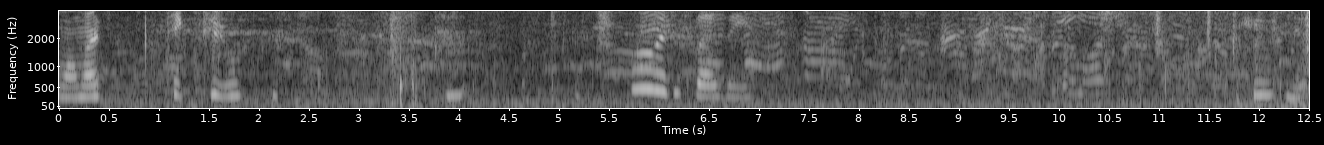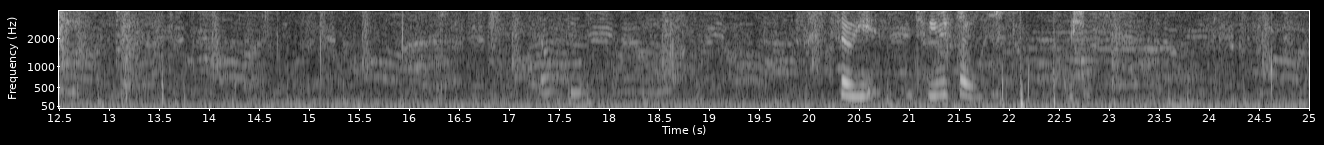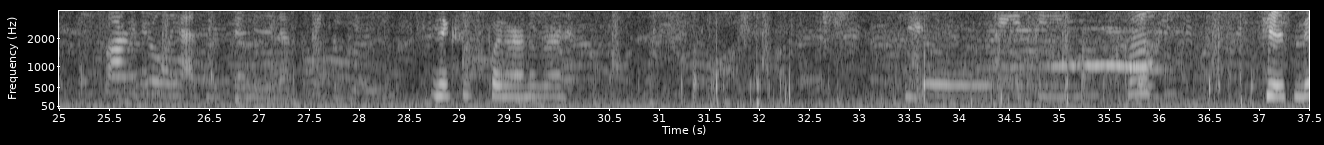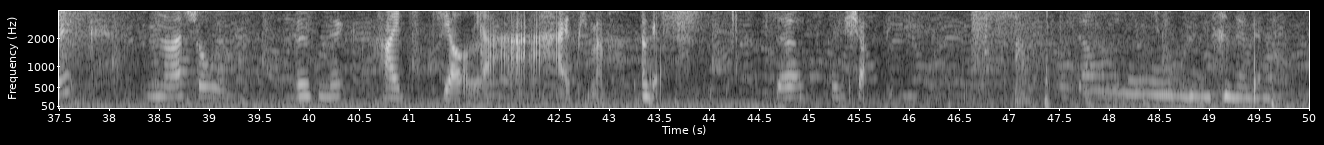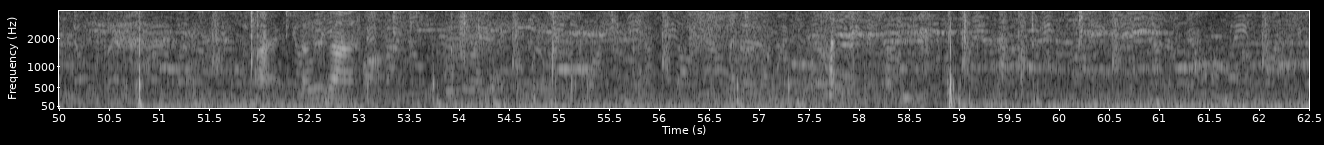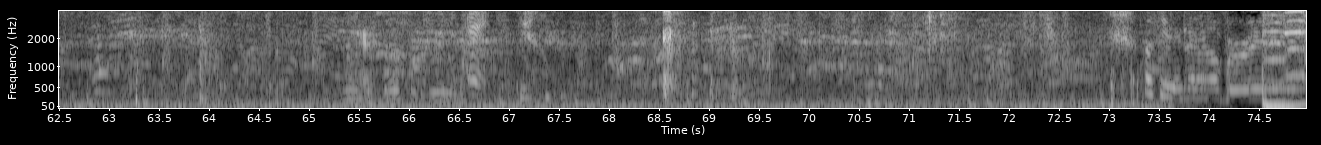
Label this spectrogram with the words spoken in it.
Walmart. Take two. Ooh, this is fuzzy. Don't do So he's to be recorded. Sorry, Julie in enough Nick's is playing around over there. Here's, being... here's Nick. No, that's Julie. There's Nick. Hi, it's Julia. Hi, Pima. Okay. So we're shopping. No, no, no, no, social junior. We'll see you later. down for it.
